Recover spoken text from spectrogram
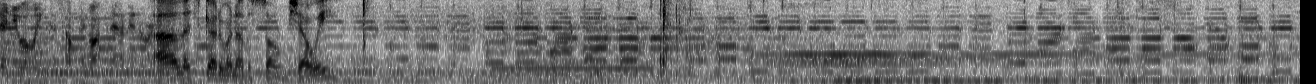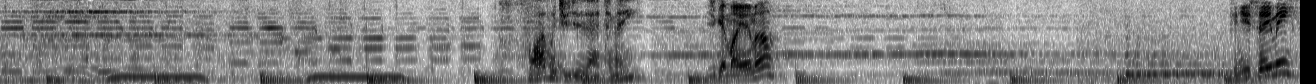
Let me send you a link to something I found interesting. Uh, let's go to another song, shall we? Why would you do that to me? Did you get my email? Can you see me?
